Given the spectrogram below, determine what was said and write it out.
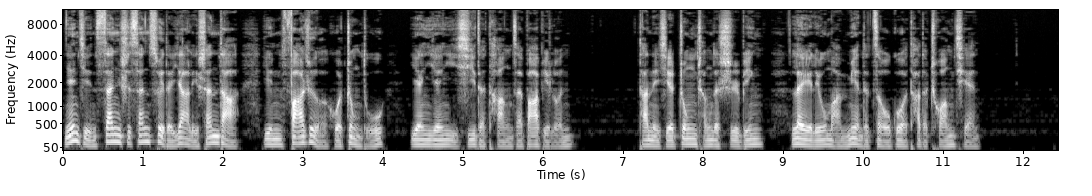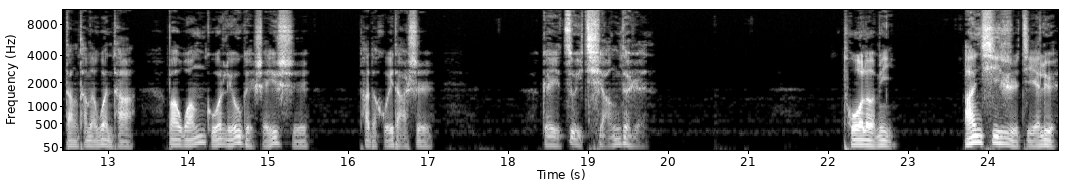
年仅三十三岁的亚历山大因发热或中毒，奄奄一息地躺在巴比伦。他那些忠诚的士兵泪流满面地走过他的床前。当他们问他把王国留给谁时，他的回答是：“给最强的人。”托勒密，安息日劫掠，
